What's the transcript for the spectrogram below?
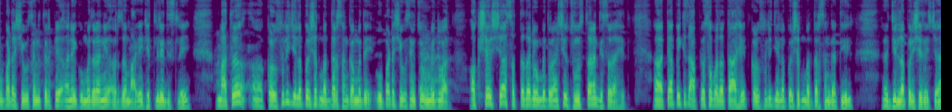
उपाटा शिवसेनेतर्फे अनेक उमेदवारांनी अर्ज मागे घेतलेले दिसले. मात्र कळसुरी जिल्हा परिषद मतदारसंघामध्ये उपाटा शिवसेनेचे उमेदवार अक्षरशः सत्ताधारी उमेदवारांशी झुंजताना दिसत आहेत. त्यापैकीच आपल्यासोबत आता आहेत कळसुरी जिल्हा परिषद मतदारसंघातील जिल्हा परिषदेच्या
